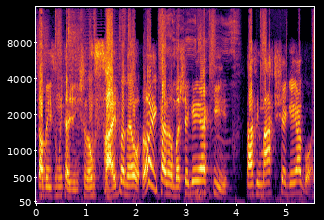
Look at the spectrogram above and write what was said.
talvez muita gente não saiba, né? Ai, caramba, cheguei aqui. Tava em Marte, cheguei agora.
